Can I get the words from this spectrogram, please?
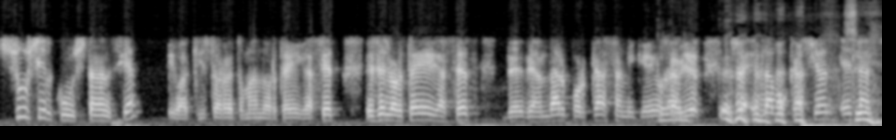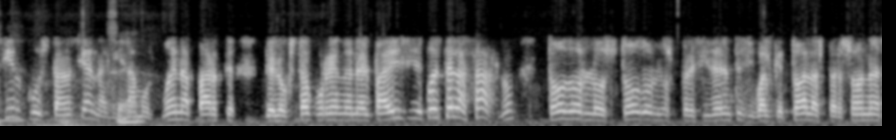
su circunstancia, digo, aquí estoy retomando Ortega y Gasset, es el Ortega y Gasset de, de andar por casa, mi querido Claro. Javier. O sea, es la vocación, es Sí. la circunstancia, analizamos buena parte de lo que está ocurriendo en el país y después está el azar, ¿no? Todos los, todos los presidentes, igual que todas las personas,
